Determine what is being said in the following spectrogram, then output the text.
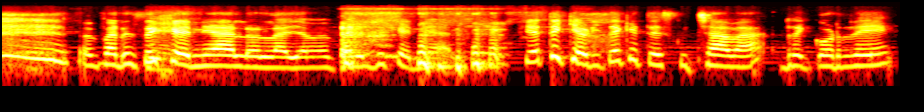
me parece genial, Olaya, me parece genial. Fíjate que ahorita que te escuchaba, recordé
